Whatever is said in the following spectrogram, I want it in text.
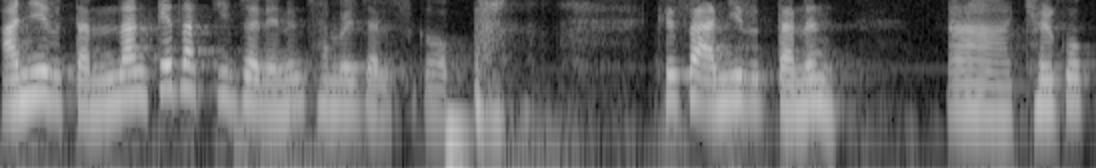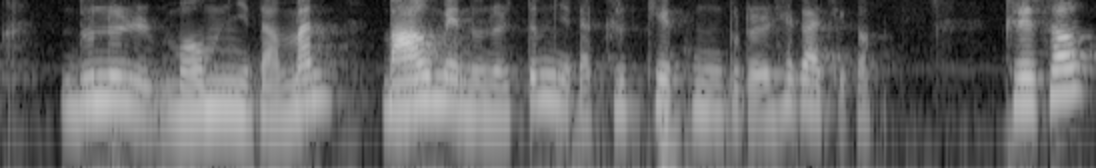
아니루따는 난 깨닫기 전에는 잠을 잘 수가 없다. 그래서 아니루따는 아, 결국 눈을 멉니다만 마음의 눈을 뜹니다. 그렇게 공부를 해가지고. 그래서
